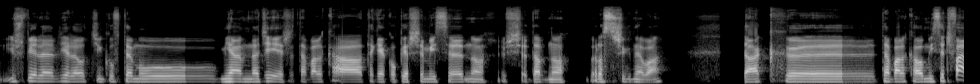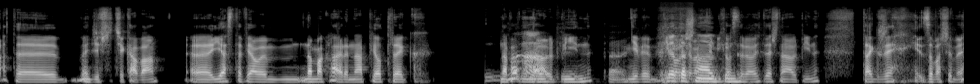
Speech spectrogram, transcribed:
już wiele, wiele odcinków temu miałem nadzieję, że ta walka, tak jak o pierwsze miejsce, no już się dawno rozstrzygnęła. Tak, e, ta walka o miejsce czwarte będzie jeszcze ciekawa. E, ja stawiałem na McLaren, na Piotrek na pewno na Alpin. Alpin. Tak. Nie wiem, ja też na Alpin. Stawiałeś też na Alpin. Także zobaczymy.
